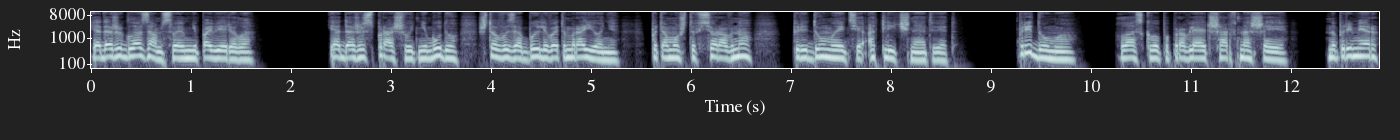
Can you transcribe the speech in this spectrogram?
Я даже глазам своим не поверила. Я даже спрашивать не буду, что вы забыли в этом районе, потому что все равно придумаете отличный ответ. Придумаю. Ласково поправляет шарф на шее. Например,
